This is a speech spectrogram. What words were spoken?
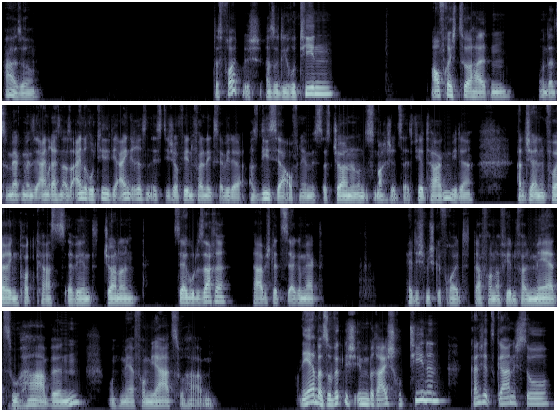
Also, das freut mich. Also die Routinen aufrechtzuerhalten und dann zu merken, wenn sie einreißen. Also eine Routine, die eingerissen ist, die ich auf jeden Fall nächstes Jahr wieder, also dieses Jahr aufnehme, ist das Journal und das mache ich jetzt seit vier Tagen wieder hatte ich ja in den vorherigen Podcasts erwähnt, Journal, sehr gute Sache. Da habe ich letztes Jahr gemerkt, hätte ich mich gefreut, davon auf jeden Fall mehr zu haben und mehr vom Jahr zu haben. Nee, aber so wirklich im Bereich Routinen kann ich jetzt gar nicht so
